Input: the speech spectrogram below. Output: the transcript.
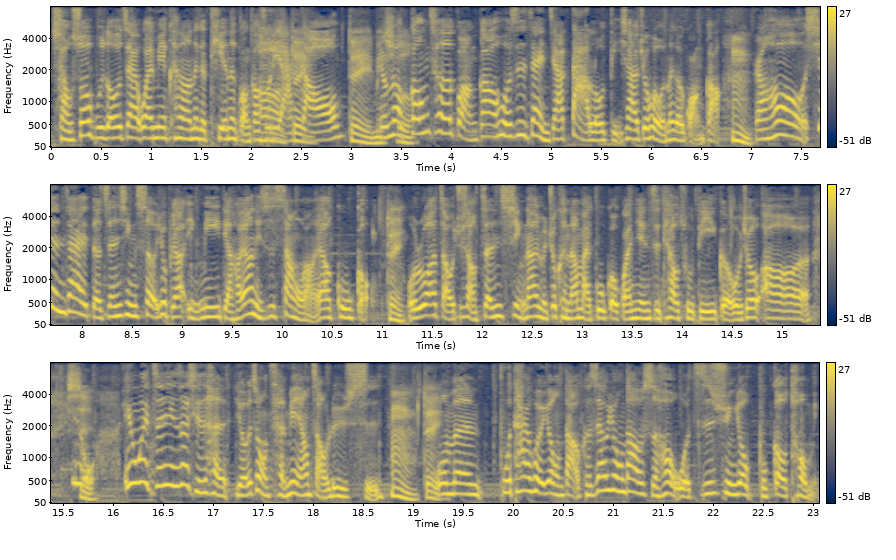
小时候不都在外面看到那个贴的广告说牙膏、哦，对，对，有没有公车广告，或是在你家大楼底下就会有那个广告？嗯，然后现在的征信社又比较隐秘一点，好像你是上网要 Google，对，我如果要找我就找征信，那你们就可能要买 Google 关键字跳出第一个，我就呃，是，因为征信社其实很有一种层面要找律师，嗯，对，我们不太会用到，可是要用到的时候，我资讯又不够透明。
